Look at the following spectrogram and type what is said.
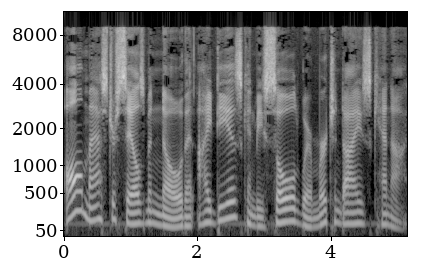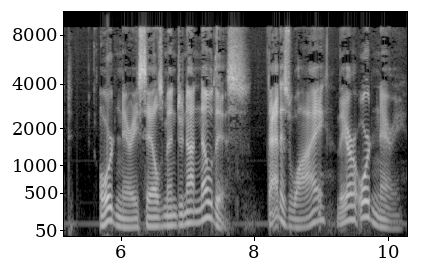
All master salesmen know that ideas can be sold where merchandise cannot. Ordinary salesmen do not know this. That is why they are ordinary.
